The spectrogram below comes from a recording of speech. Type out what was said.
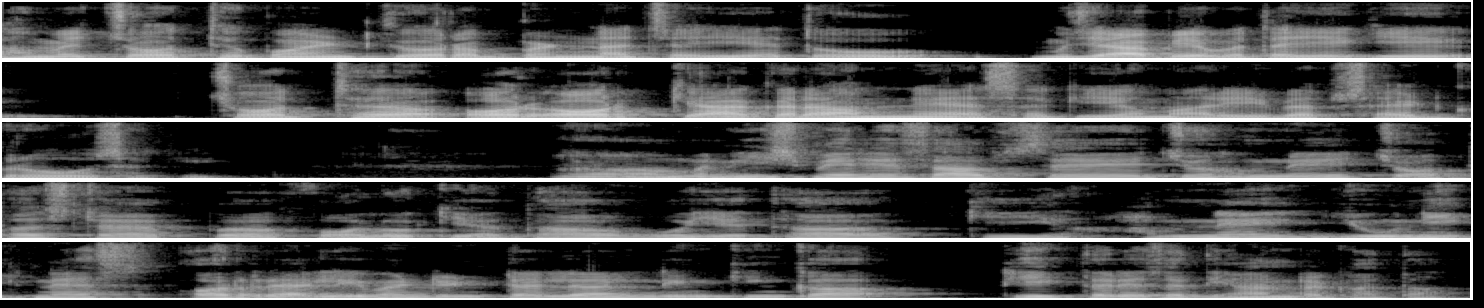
हमें चौथे पॉइंट की ओर अब बढ़ना चाहिए। तो मुझे आप ये बताइए कि चौथा और और क्या करा हमने ऐसा कि हमारी वेबसाइट ग्रो हो सकी? मनीष मेरे हिसाब से जो हमने चौथा स्टेप फॉलो किया था वो ये था कि हमने यूनिकनेस और रेलिवेंट इंटरनल लिंकिंग का ठीक तरह से ध्यान रखा था।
